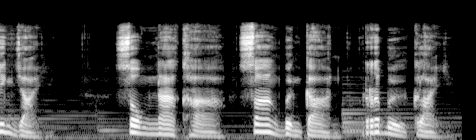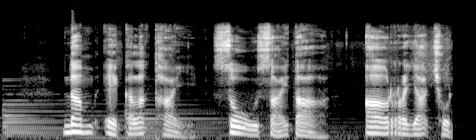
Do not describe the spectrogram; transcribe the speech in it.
ยิ่งใหญ่ ทรงนาคาสร้างบึงการระบือไกลนำเอกลักษณ์ไทย สู่สายตาอารยชน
